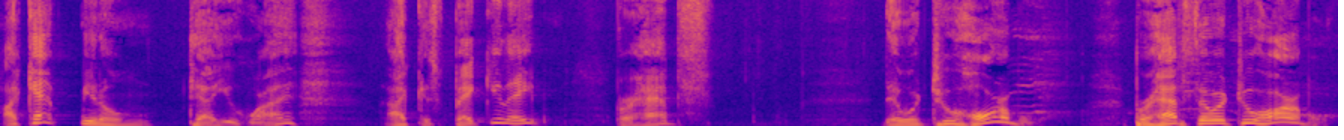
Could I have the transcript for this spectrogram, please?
I can't, you know, tell you why. I could speculate. Perhaps they were too horrible. Perhaps they were too horrible.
